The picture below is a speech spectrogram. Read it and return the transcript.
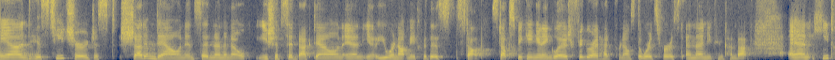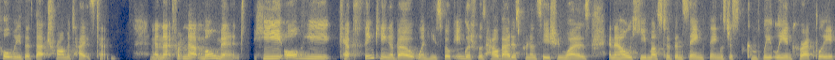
And his teacher just shut him down and said, "No, no, no. You should sit back down. And you know, you were not made for this. Stop, stop speaking in English. Figure out how to pronounce the words first, and then you can come back." And he told me that that traumatized him, mm. and that from that moment, he all he kept thinking about when he spoke English was how bad his pronunciation was, and how he must have been saying things just completely incorrectly.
